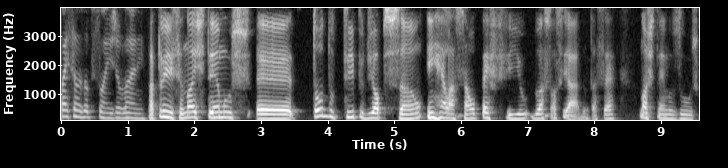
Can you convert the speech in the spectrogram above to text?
Quais são as opções, Giovanni? Patrícia, nós temos é, todo tipo de opção em relação ao perfil do associado, tá certo? Nós temos os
